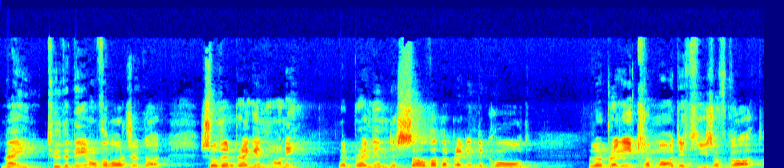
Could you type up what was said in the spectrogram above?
9, to the name of the Lord your God. So they're bringing money. They're bringing the silver, they're bringing the gold, they're bringing commodities of God.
